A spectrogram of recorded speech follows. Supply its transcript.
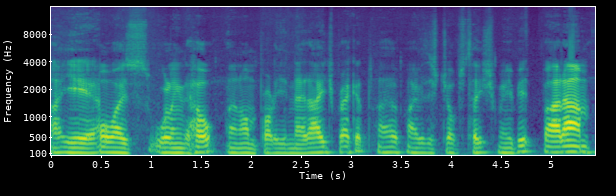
Uh, yeah, always willing to help, and I'm probably in that age bracket. Uh, maybe this job's teaching me a bit, but um,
